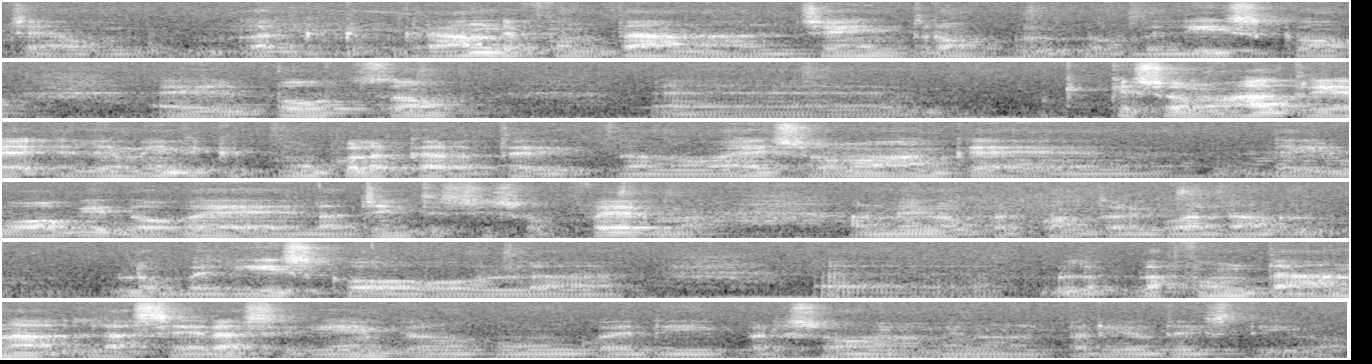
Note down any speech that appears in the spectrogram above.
c'è un, la grande fontana al centro, l'obelisco, e il pozzo, eh, che sono altri elementi che comunque la caratterizzano e sono anche dei luoghi dove la gente si sofferma, almeno per quanto riguarda l'obelisco, il, eh, la, la fontana, la sera si riempiono comunque di persone, almeno nel periodo estivo.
